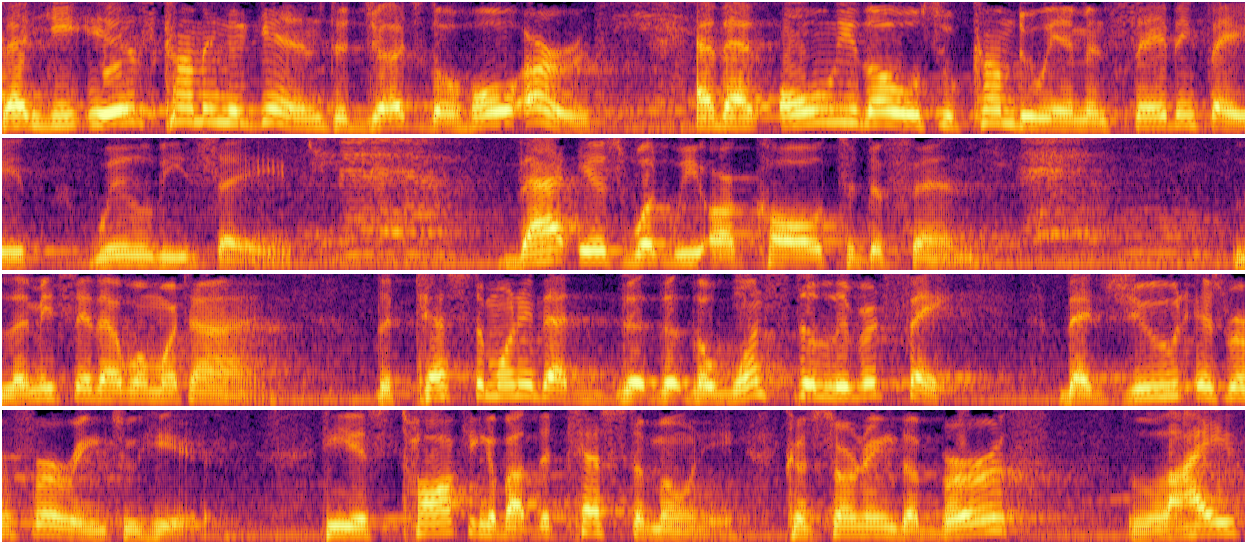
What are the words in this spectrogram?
that he is coming again to judge the whole earth, and that only those who come to him in saving faith will be saved. That is what we are called to defend. Let me say that one more time. The testimony that the, the, the once delivered faith that Jude is referring to here. He is talking about the testimony concerning the birth, life,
